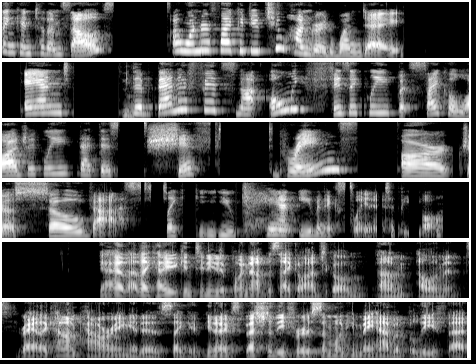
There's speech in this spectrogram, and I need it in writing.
thinking to themselves, I wonder if I could do 200 one day. And hmm. the benefits, not only physically, but psychologically, that this shift brings are just so vast. Like you can't even explain it to people. Yeah, I, like how you continue to point out the psychological um, elements, right? Like how empowering it is. Like you know, especially for someone who may have a belief that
